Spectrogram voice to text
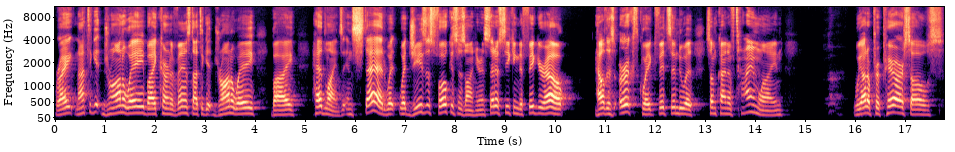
right? Not to get drawn away by current events, not to get drawn away by headlines. Instead, what, what Jesus focuses on here, instead of seeking to figure out how this earthquake fits into a, some kind of timeline, we ought to prepare ourselves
